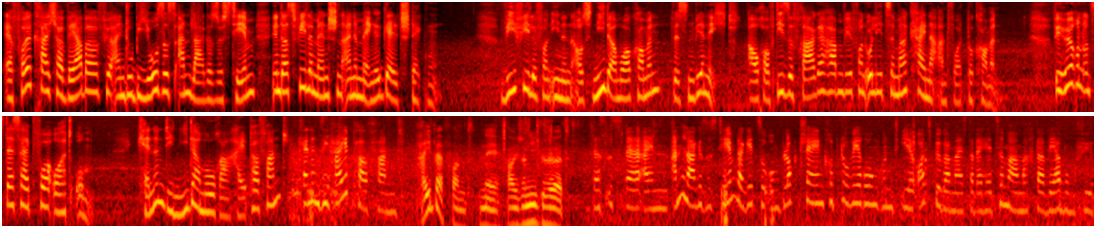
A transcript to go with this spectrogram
erfolgreicher Werber für ein dubioses Anlagesystem, in das viele Menschen eine Menge Geld stecken. Wie viele von ihnen aus Niedermoor kommen, wissen wir nicht. Auch auf diese Frage haben wir von Uli Zimmer keine Antwort bekommen. Wir hören uns deshalb vor Ort um. Kennen die Niedermoorer Hyperfund? Kennen Sie Hyperfund? Hyperfund? Nee, habe ich noch nie gehört. Das ist äh, ein Anlagesystem, da geht es so um Blockchain, Kryptowährung und Ihr Ortsbürgermeister, der Herr Zimmer, macht da Werbung für.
